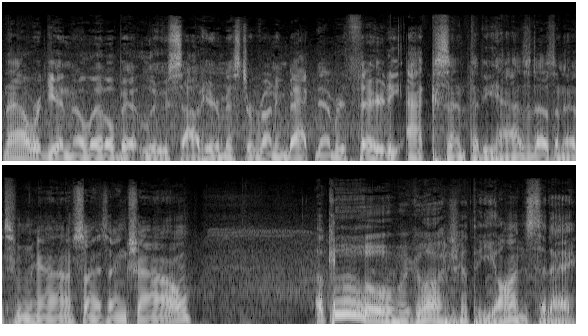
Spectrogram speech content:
Now we're getting a little bit loose out here, Mr. Running Back number 30. Accent that he has, doesn't it? Yes, I think so. Okay. Oh my gosh, got the yawns today.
